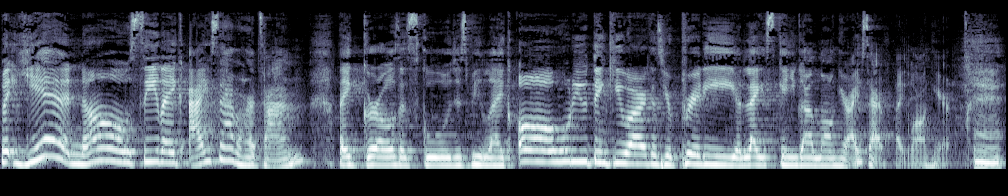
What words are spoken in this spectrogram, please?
but yeah, no, see, like I used to have a hard time. Like girls at school just be like, "Oh, who do you think you are? Because you're pretty, you're light skinned, you got long hair." I used to have like long hair, mm.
